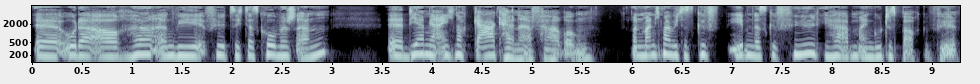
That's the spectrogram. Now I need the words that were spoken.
Äh, oder auch, irgendwie fühlt sich das komisch an. Äh, die haben ja eigentlich noch gar keine Erfahrung. Und manchmal habe ich das eben das Gefühl, die haben ein gutes Bauchgefühl.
